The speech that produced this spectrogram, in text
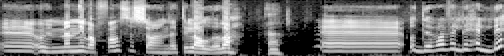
Eh, men i hvert fall så sa hun det til alle, da. Ja. Eh, og det var veldig heldig.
